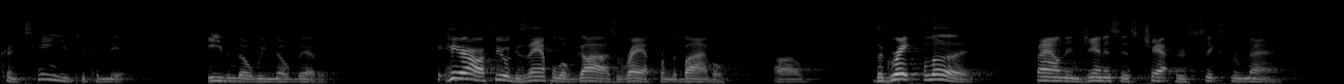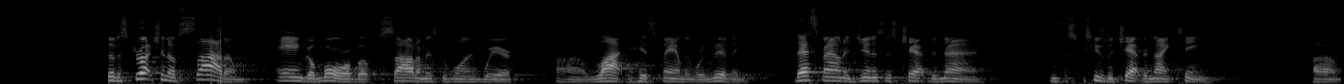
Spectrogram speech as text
continue to commit, even though we know better. Here are a few examples of God's wrath from the Bible. Uh, the great flood found in Genesis chapters 6 through 9. The destruction of Sodom and Gomorrah, but Sodom is the one where uh, Lot and his family were living. That's found in Genesis chapter 9, excuse me, chapter 19. Um,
